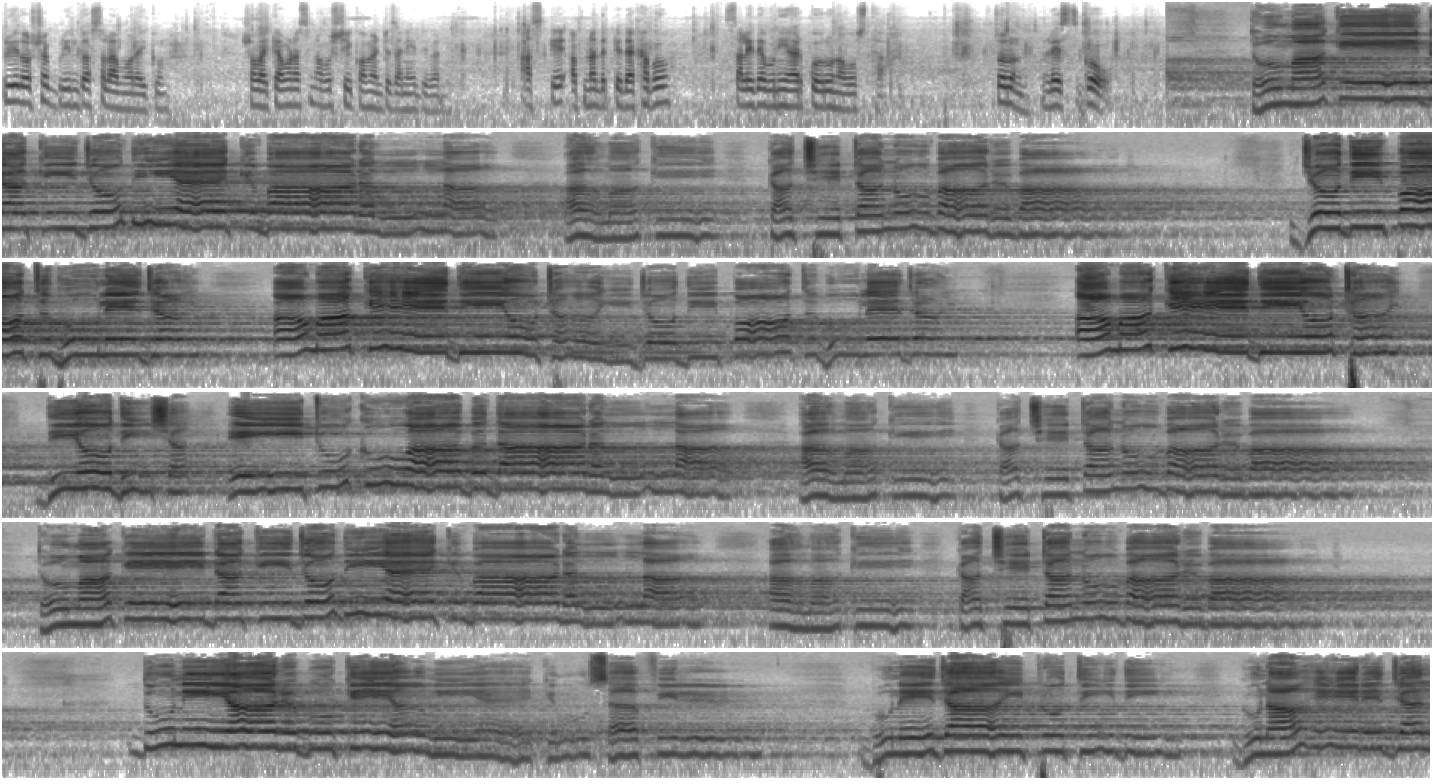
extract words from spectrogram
প্রিয় দর্শক বৃন্দ, আসসালামু আলাইকুম। সবাই কেমন আছেন? অবশ্যই কমেন্টে জানিয়ে দেবেন। আজকে আপনাদেরকে দেখাবো সালিদা বুনিয়ার করুণ অবস্থা। চলুন লেটস গো তোমাকে ডাকি যদি একবার আল্লাহ, আমাকে কাছে টানো বারবার। যদি পথ ভুলে যাই, আমাকে দিও ঠাই। যদি পথ ভুলে যাই, আমাকে দিও ঠাই। দিও দিশা, এইটুকু আবদার আল্লাহ। আমাকে কাছে টানো বারবার। তোমাকে ডাকি যদি একবার আল্লাহ আমাকে কাছে টানো বারবার। দুনিয়ার বুকে আমি এক মুসাফির বুনে যাই প্রতিদিন গুনাহের জল।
